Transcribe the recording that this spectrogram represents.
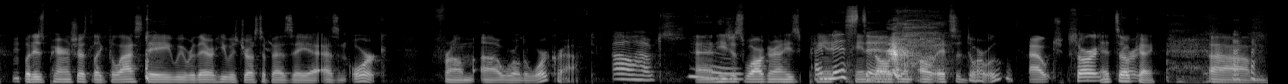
but his parents dressed like the last day we were there, he was dressed up as a as an orc from uh, World of Warcraft, Oh, how cute! and he's just walking around. He's paint, missed painted it. all again. Oh, it's adorable. Ooh, Ouch. Sorry. it's sorry. okay. Um,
